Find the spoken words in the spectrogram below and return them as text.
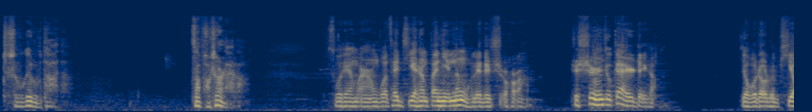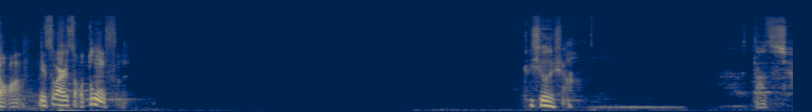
这是我给鲁大的，咋跑这儿来了？昨天晚上我在街上把你弄回来的时候啊，这身上就盖着这个，要不着这票啊，你昨晚早冻死了。这绣的啥？达子祥，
